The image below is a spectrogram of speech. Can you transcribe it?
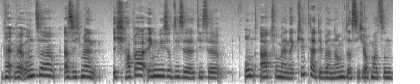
Weil, weil unser, also ich meine, ich habe ja irgendwie so diese, diese Unart von meiner Kindheit übernommen, dass ich auch mal so ein,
